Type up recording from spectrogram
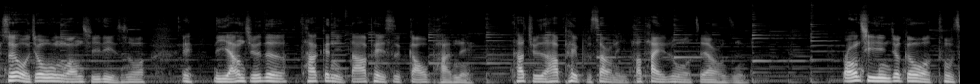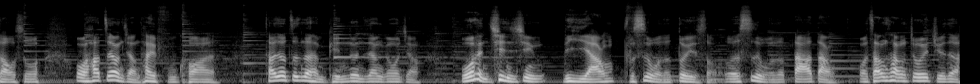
所以我就问王齐麟说：“诶，李阳觉得他跟你搭配是高攀呢？他觉得他配不上你，他太弱这样子。”王齐麟就跟我吐槽说：“哇，他这样讲太浮夸了。”他就真的很评论这样跟我讲：“我很庆幸李阳不是我的对手，而是我的搭档。我常常就会觉得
